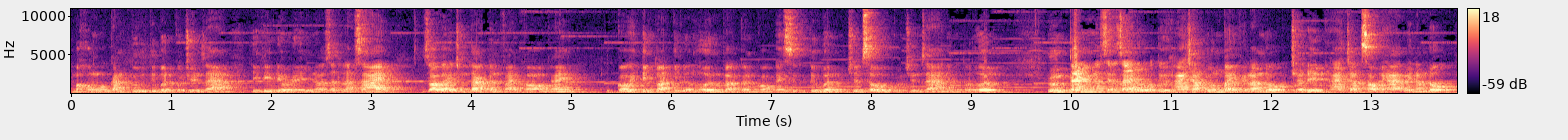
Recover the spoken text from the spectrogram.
mà không có căn cứ tư vấn của chuyên gia, thì cái điều đấy nó rất là sai. Do vậy chúng ta cần phải có cái có cái tính toán kỹ lưỡng hơn và cần có cái sự tư vấn chuyên sâu của chuyên gia thì nó tốt hơn. Hướng canh nó sẽ giải độ từ 247,5 độ cho đến 262,5 độ.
